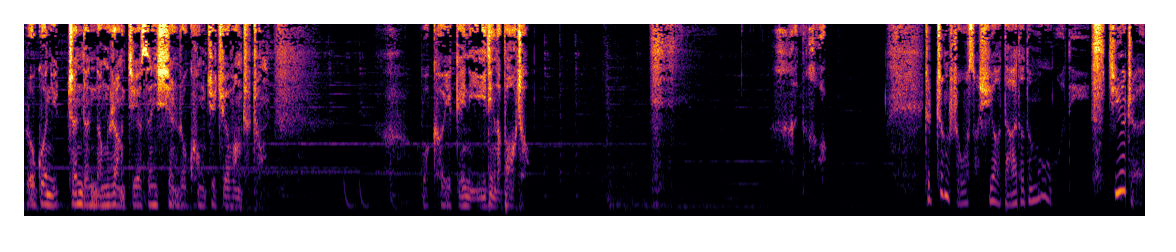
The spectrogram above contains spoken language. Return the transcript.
如果你真的能让杰森陷入恐惧绝望之中，我可以给你一定的报酬。”很好，这正是我所需要达到的目的。接着，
